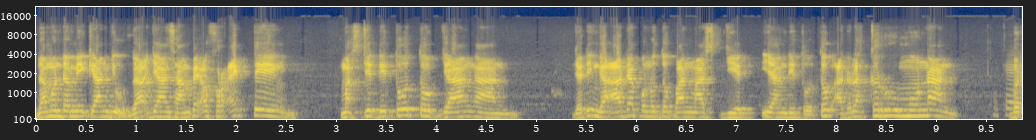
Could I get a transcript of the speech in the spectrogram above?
Namun demikian juga jangan sampai overacting, masjid ditutup, jangan jadi nggak ada penutupan masjid yang ditutup adalah kerumunan okay. ber,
